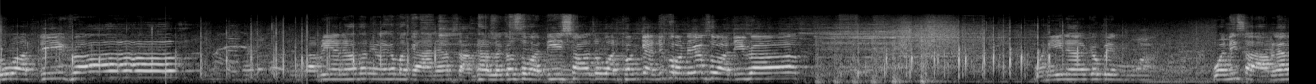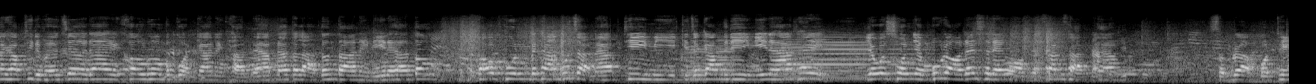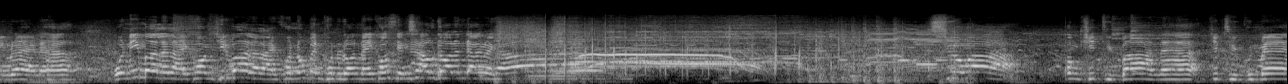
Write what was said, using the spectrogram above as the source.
สวัสดีครับกราบเรียนนะครับท่านคณะกรรมการนะครับสามท่านแล้วก็สวัสดีชาวจังหวัดขอนแก่นทุกคนนะครับ สวัสดีครับ วันนี้นะก็เป็นวันที่ 3 แล้วนะครับที่ The p e r c h e r ได้เข้าร่วมประกวดการแข่งขันนะครับณตลาดต้นตาลแห่งนี้นะครับต้องขอบคุณไปทางผู้จัดนะครับที่มีกิจกรรมดีๆอย่างนี้นะฮะให้เยาวชนอย่างพวกเราได้แสดงออกอย่างสร้างสรรค์นะครับสำหรับบทเพลงแรกนะฮะ วันนี้มาหลาย ๆ คนคิดว่าหลาย ๆ คนต้องเป็นคนอุดรไหนขอเสียงชาวอุดรดัง ๆ หน่อยครับ เชื่อว่าต้องคิดถึงบ้านนะฮะ คิดถึงคุณแม่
